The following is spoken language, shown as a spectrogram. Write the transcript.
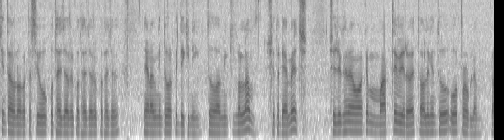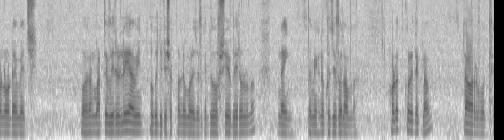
চিন্তা ভাবনা করতেছি, ও কোথায় যাবে কোথায় যাবে কোথায় যাবে। দেখেন, আমি কিন্তু ওকে দেখিনি। তো আমি কি করলাম? সে তো ড্যামেজ সে যেখানে আমাকে মারতে বেরোয় তাহলে কিন্তু ওর প্রবলেম কারণ ও ড্যামেজ ও এখন মারতে বেরোলেই আমি ওকে দুটো শট মারলে মরে যাবে, কিন্তু সে বেরোলো না। নাই, আমি এখানে খুঁজে পেলাম না। হঠাৎ করে দেখলাম টাওয়ারের মধ্যে।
